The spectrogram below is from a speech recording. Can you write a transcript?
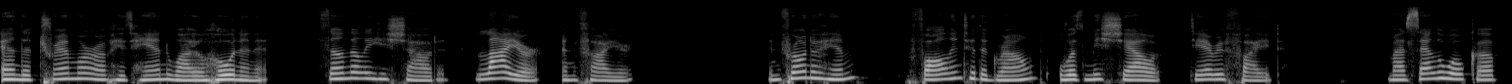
and the tremor of his hand while holding it. Suddenly he shouted, Liar! and fired. In front of him, falling to the ground, was Michelle, terrified. Marcelo woke up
